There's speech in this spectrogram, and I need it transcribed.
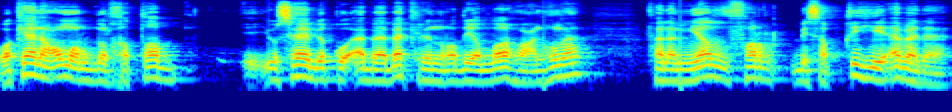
وكان عمر بن الخطاب يسابق أبا بكر رضي الله عنهما فلم يظفر بسبقه أبدا.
